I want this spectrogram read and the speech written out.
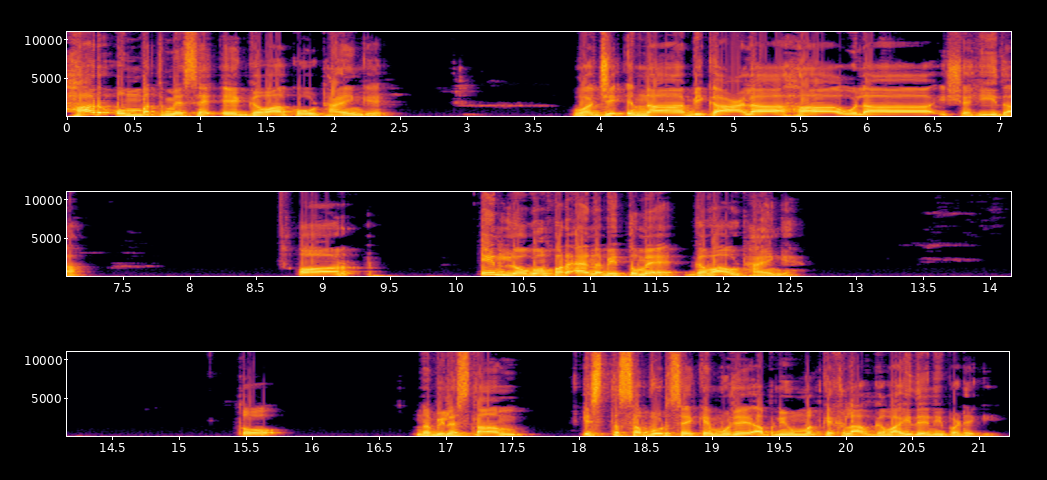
हर उम्मत में से एक गवाह को उठाएँगे। वह जिना बिका अला हा शहीदा। और इन लोगों पर, ए नबी, तुम्हें गवाह उठाएँगे। तो नबी इस्लाम इस तस्वुर से कि मुझे अपनी उम्मत के खिलाफ गवाही देनी पड़ेगी।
